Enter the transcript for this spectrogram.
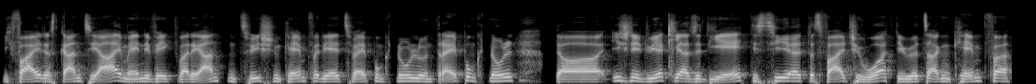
ich fahre das ganze Jahr im Endeffekt Varianten zwischen Kämpferdiät 2.0 und 3.0. Da ist nicht wirklich, also Diät ist hier das falsche Wort. Ich würde sagen Kämpfer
